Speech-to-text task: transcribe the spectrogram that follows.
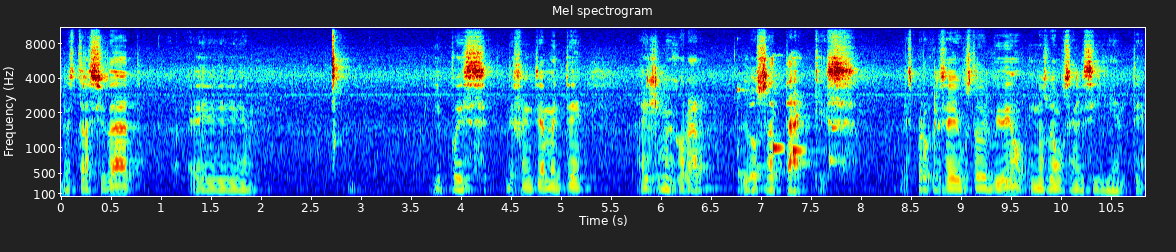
nuestra ciudad. Eh, y pues definitivamente hay que mejorar los ataques. Espero que les haya gustado el video y nos vemos en el siguiente.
